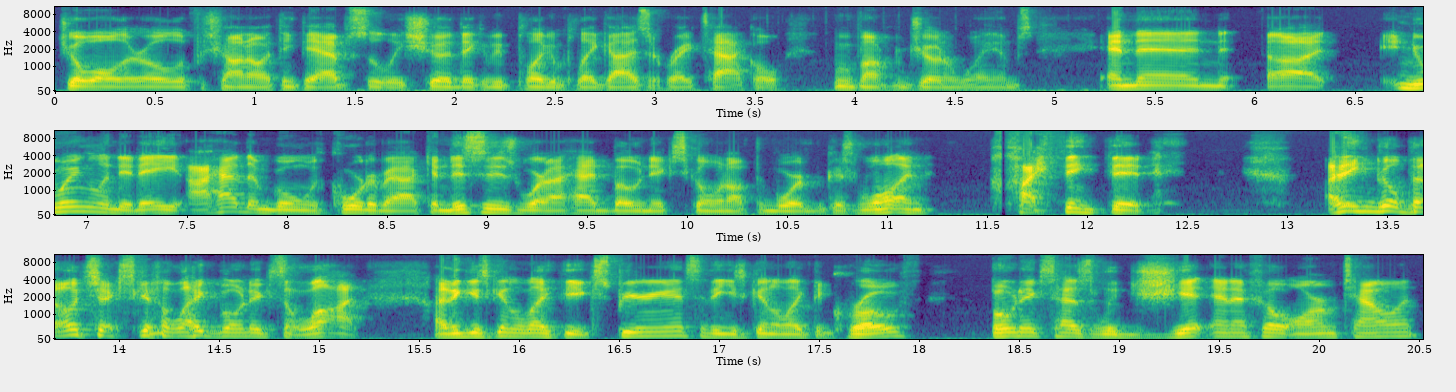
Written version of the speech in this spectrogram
Joe Waller, Olu Fashanu. I think they absolutely should. They could be plug and play guys at right tackle, move on from Jonah Williams. And then uh, New England at eight, I had them going with quarterback, and this is where I had Bo Nix going off the board because one, I think that I think Bill Belichick's going to like Bo Nix a lot. I think he's going to like the experience. I think he's going to like the growth. Bo Nix has legit NFL arm talent.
